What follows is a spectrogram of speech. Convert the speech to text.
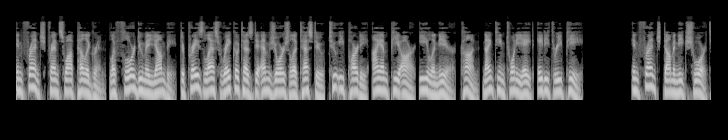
in French François Pellegrin, La Fleur du Mayambi, D'après les récoltes de M. Georges Letestu 2 e Party, IMPR, E. Lanier, Con, 1928, 83 p. In French Dominique Schwartz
